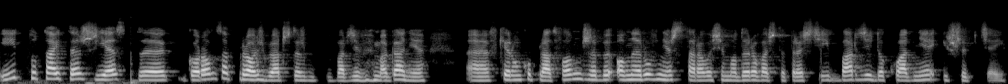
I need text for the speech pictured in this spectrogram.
I tutaj też jest gorąca prośba, czy też bardziej wymaganie w kierunku platform, żeby one również starały się moderować te treści bardziej dokładnie i szybciej.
